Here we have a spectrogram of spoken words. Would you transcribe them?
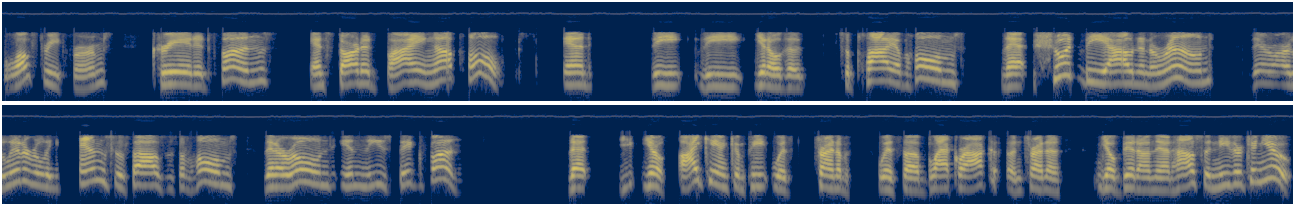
Wall Street firms created funds and started buying up homes. And the the you know the supply of homes that should be out and around, there are literally tens of thousands of homes that are owned in these big funds that you, you know I can't compete with trying to with uh, BlackRock and trying to you know bid on that house, and neither can you.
